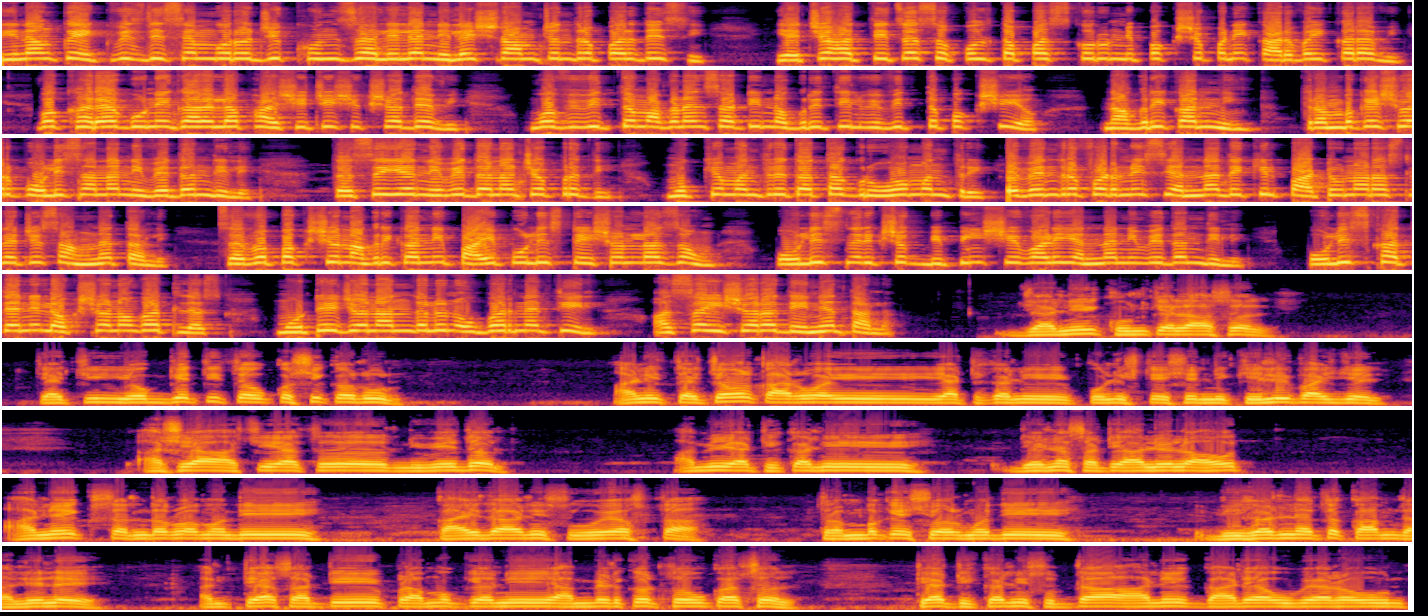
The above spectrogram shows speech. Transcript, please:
दिनांक एकवीस डिसेंबर रोजी खून झालेल्या निलेश रामचंद्र परदेशी याच्या हत्येचा सखोल तपास करून निपक्षपणे कारवाई करावी व खऱ्या गुन्हेगाराला फाशीची शिक्षा द्यावी व विविध मागण्यांसाठी नगरीतील विविध पक्षीय नागरिकांनी त्र्यंबकेश्वर पोलिसांना निवेदन दिले. तसे या निवेदनाच्या प्रती मुख्यमंत्री तथा गृहमंत्री देवेंद्र फडणवीस यांना देखील पाठवणार असल्याचे सांगण्यात आले. सर्वपक्षीय नागरिकांनी पायी पोलीस स्टेशनला जाऊन पोलीस निरीक्षक बिपिन शेवाळे यांना निवेदन दिले. पोलीस खात्याने लक्ष न घातल्यास मोठे जन आंदोलन उभारण्यात येईल असा इशारा देण्यात आला. ज्यांनी खून केला असेल त्याची योग्य ती चौकशी करून आणि त्याच्यावर कारवाई या ठिकाणी पोलीस स्टेशननी केली पाहिजे अशा आशयाचं निवेदन आम्ही या ठिकाणी देण्यासाठी आलेलो आहोत. अनेक संदर्भामध्ये कायदा आणि सुव्यवस्था त्र्यंबकेश्वरमध्ये बिघडण्याचं काम झालेलं आहे. आणि त्यासाठी प्रामुख्याने आंबेडकर चौक असेल त्या ठिकाणी सुद्धा अनेक गाड्या उभ्या राहून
